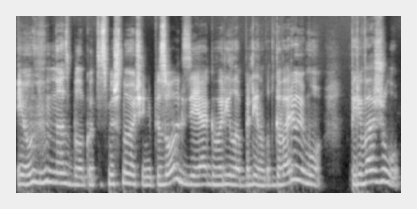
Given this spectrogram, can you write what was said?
И у нас был какой-то смешной очень эпизод, где я говорила, блин, вот говорю ему, перевожу,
